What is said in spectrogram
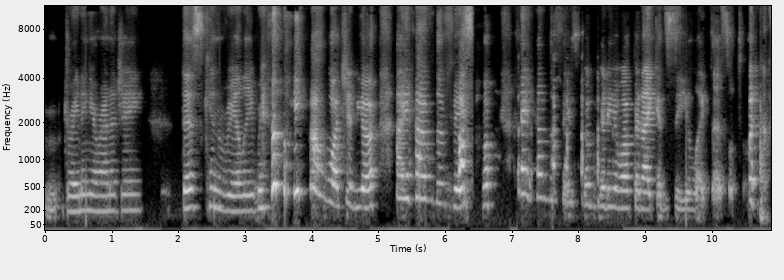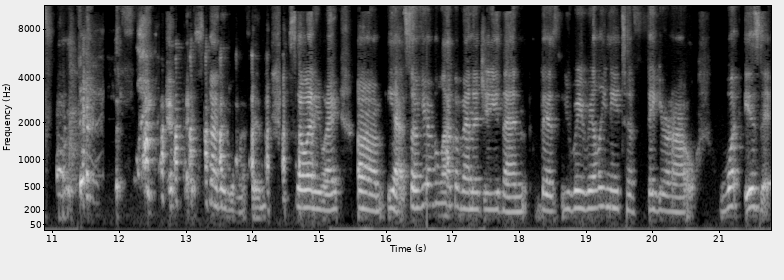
mm, draining your energy, this can really, really. I'm watching your. I have the Facebook. I have the Facebook video up, and I can see you like this with the microphone. I started laughing. So anyway, um, yeah. So if you have a lack of energy, then there's we really need to figure out what is it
